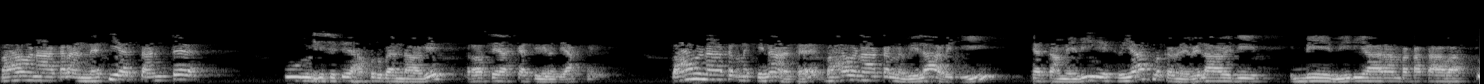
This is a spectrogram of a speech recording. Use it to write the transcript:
භාවනා කරන්නේ නැති අත්තන්ට පූර්ව විශේෂයේ හකුරු බැඳාගේ රසයක් ඇති වෙන දෙයක් නෙවෙයි. භාවනා කරන කෙනාට භාවනා කරන වෙලාවේදී නැත්නම් මේ වීර්ය ක්‍රියාත්මක වෙන වෙලාවේදී මේ වීර්ය ආරම්භ කතා වස්තු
